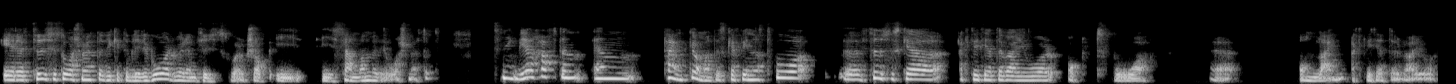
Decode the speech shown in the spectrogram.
är det ett fysiskt årsmöte, vilket det blir i vår, då är det en fysisk workshop i, i samband med det årsmötet. Vi har haft en, en tanke om att det ska finnas två eh, fysiska aktiviteter varje år och två eh, online-aktiviteter varje år.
